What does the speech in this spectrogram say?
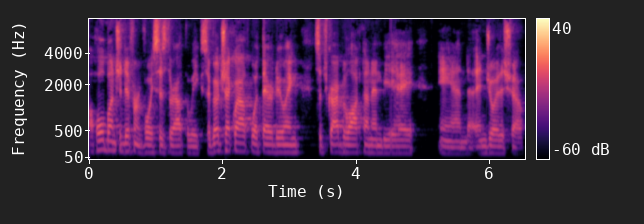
a whole bunch of different voices throughout the week. So go check out what they're doing. Subscribe to Locked On NBA and enjoy the show.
